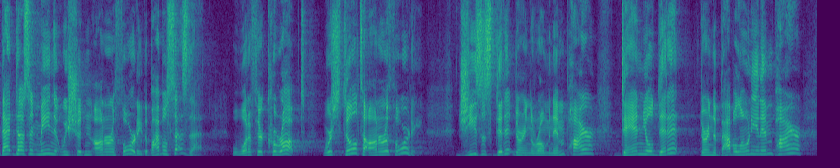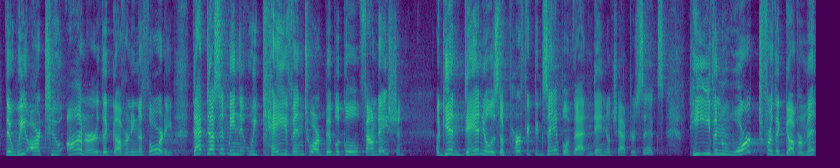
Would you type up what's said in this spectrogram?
that doesn't mean that we shouldn't honor authority. The Bible says that. Well, what if they're corrupt? We're still to honor authority. Jesus did it during the Roman Empire, Daniel did it during the Babylonian Empire. That we are to honor the governing authority. That doesn't mean that we cave into our biblical foundation. Again, Daniel is the perfect example of that in Daniel chapter 6. He even worked for the government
